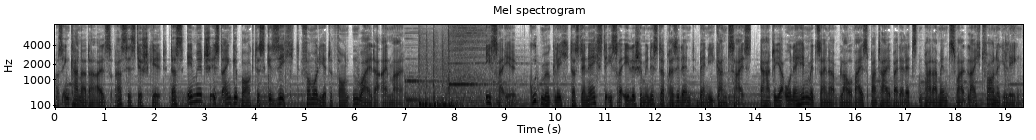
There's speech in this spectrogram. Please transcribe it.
was in Kanada als rassistisch gilt. Das Image ist ein geborgtes Gesicht, formulierte Thornton Wilder einmal. Israel gut möglich, dass der nächste israelische Ministerpräsident Benny Gantz heißt. Er hatte ja ohnehin mit seiner Blau-Weiß-Partei bei der letzten Parlamentswahl leicht vorne gelegen.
